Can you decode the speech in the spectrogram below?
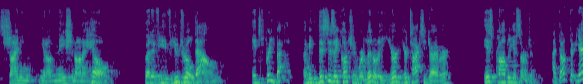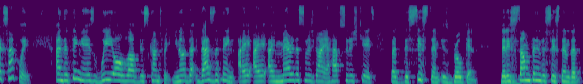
shining, you know, nation on a hill. But if you, if you drill down, it's pretty bad. I mean, this is a country where literally your your taxi driver is probably a surgeon. A doctor. Yeah, exactly. And the thing is, we all love this country. You know, that, that's the thing. I, I, I married a Swedish guy, I have Swedish kids, but the system is broken. There is mm-hmm. something in the system that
